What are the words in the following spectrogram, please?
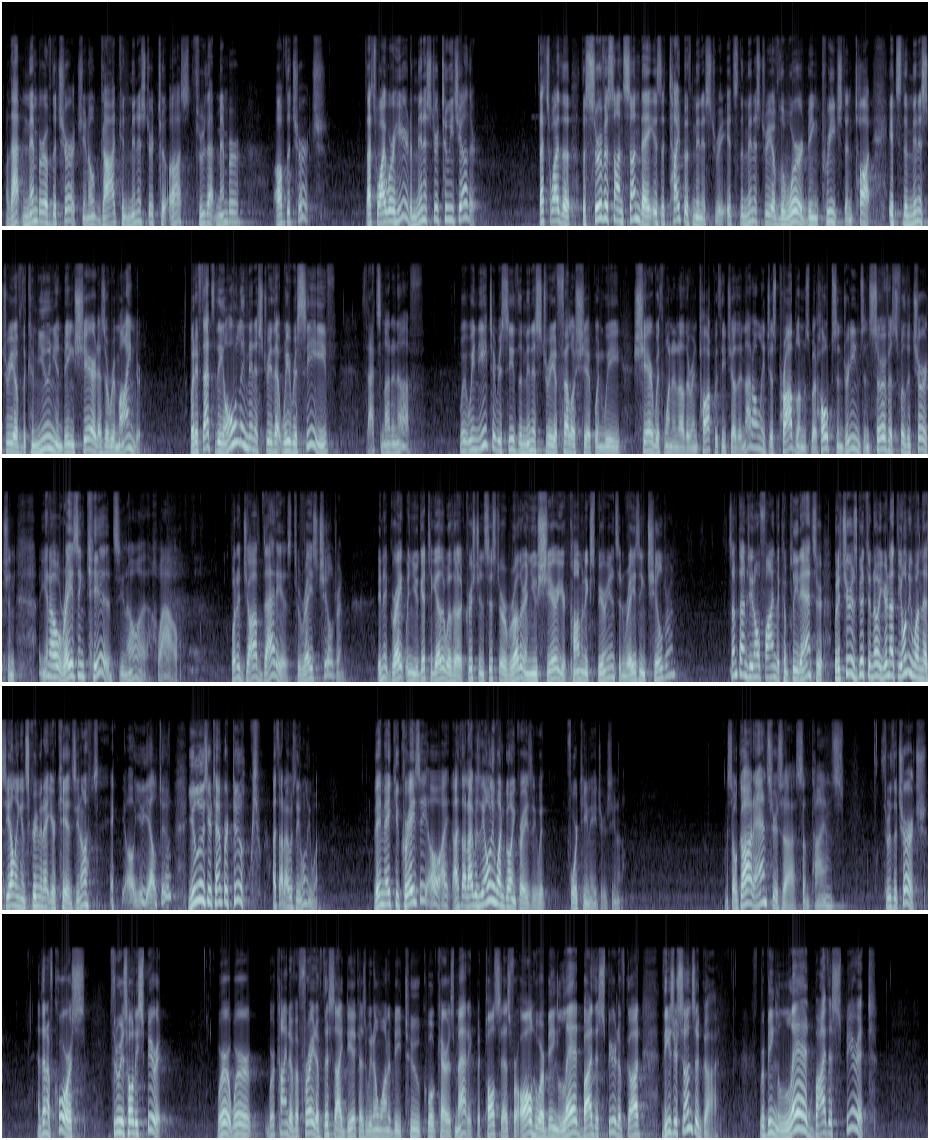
That member of the church, you know, God can minister to us through that member of the church. That's why we're here, to minister to each other. That's why the, the service on Sunday is a type of ministry. It's the ministry of the word being preached and taught. It's the ministry of the communion being shared as a reminder. But if that's the only ministry that we receive, that's not enough. We, we need to receive the ministry of fellowship when we share with one another and talk with each other, not only just problems, but hopes and dreams and service for the church and you know, raising kids. You know, uh, wow, what a job that is to raise children. Isn't it great when you get together with a Christian sister or brother and you share your common experience in raising children? Sometimes you don't find the complete answer, but it sure is good to know you're not the only one that's yelling and screaming at your kids. You know? oh, you yell too? You lose your temper too? I thought I was the only one. They make you crazy? Oh, I, I thought I was the only one going crazy with four teenagers. You know. And so God answers us sometimes through the church. And then of course, through His Holy Spirit. We're, we're, we're kind of afraid of this idea because we don't want to be too, quote, charismatic. But Paul says, for all who are being led by the Spirit of God, these are sons of God. We're being led by the Spirit.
